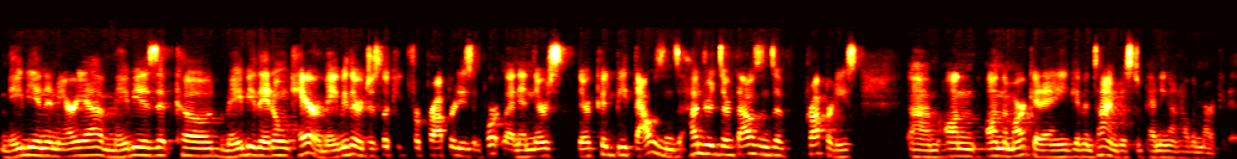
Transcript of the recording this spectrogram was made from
maybe in an area, maybe a zip code, maybe they don't care, maybe they're just looking for properties in Portland and there's there could be thousands, hundreds or thousands of properties um, on on the market at any given time, just depending on how the market is.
